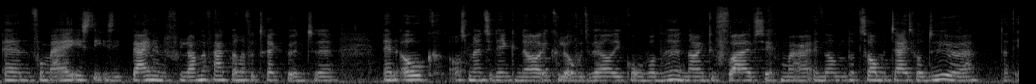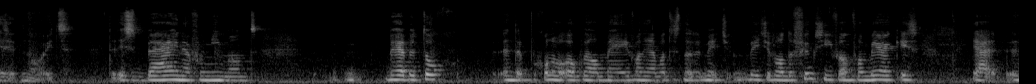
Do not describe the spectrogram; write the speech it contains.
En voor mij is die, is die pijn en het verlangen vaak wel een vertrekpunt. Uh, en ook als mensen denken, nou ik geloof het wel, ik kom van uh, eh, 9 to 5 zeg maar. En dan dat zal mijn tijd wel duren. Dat is het nooit. Dat is het bijna voor niemand. We hebben toch en daar begonnen we ook wel mee, van ja, wat is nou een beetje, een beetje van de functie van, van werk, is ja, eh,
